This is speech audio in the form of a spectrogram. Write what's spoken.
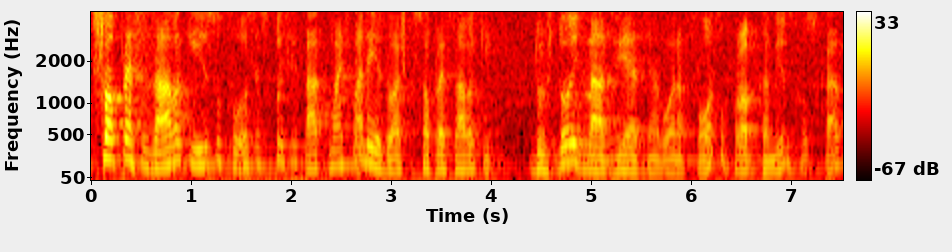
Só precisava que isso fosse explicitado com mais clareza. Eu acho que só precisava que dos dois lados viessem agora fontes, o próprio Camilo, se fosse o caso,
